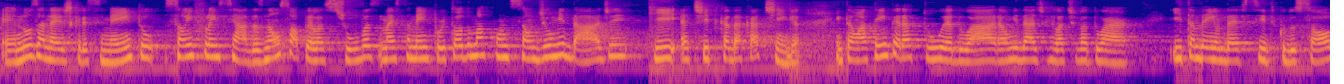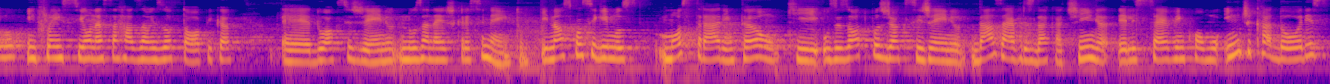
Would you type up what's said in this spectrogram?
é, nos anéis de crescimento são influenciadas não só pelas chuvas, mas também por toda uma condição de umidade que é típica da caatinga. Então, a temperatura do ar, a umidade relativa do ar e também o déficit hídrico do solo influenciam nessa razão isotópica é, do oxigênio nos anéis de crescimento. E nós conseguimos mostrar então que os isótopos de oxigênio das árvores da caatinga, eles servem como indicadores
